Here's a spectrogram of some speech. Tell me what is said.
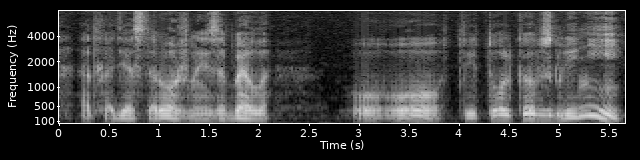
— Отходи осторожно, Изабелла. — Ого, ты только взгляни!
